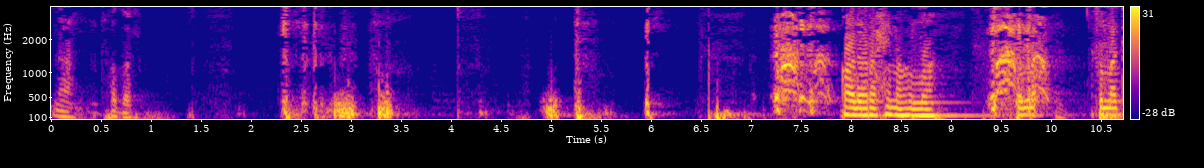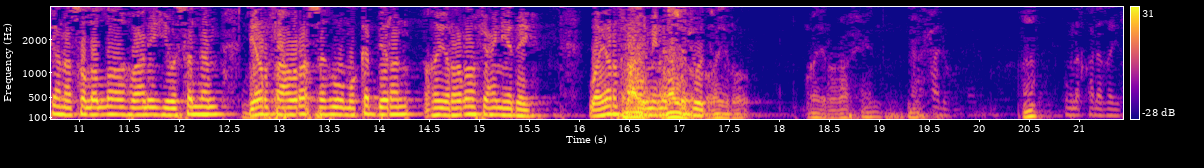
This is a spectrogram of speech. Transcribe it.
نعم تفضل. قال رحمه الله. ثم, ثم كان صلى الله عليه وسلم يرفع رأسه مكبرا غير رافع يديه ويرفع من السجود. غير غير رافع. نعم. حاله ها؟ هنا قال غير.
